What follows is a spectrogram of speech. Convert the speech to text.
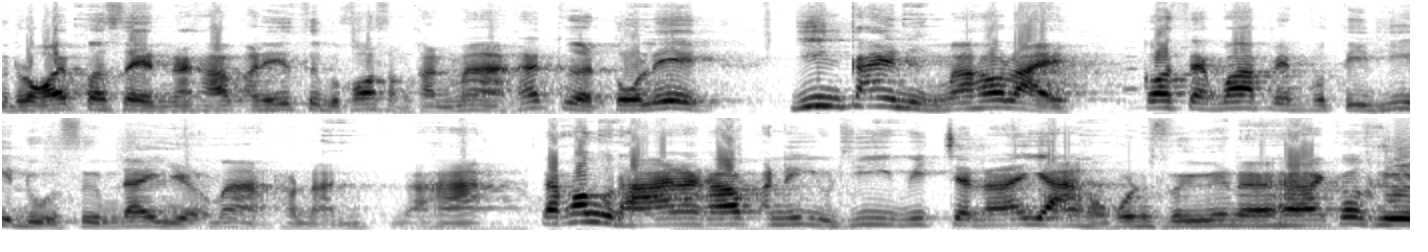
100%นะครับ อันนี้คือเป็นข้อสำคัญมาก ถ้าเกิดตัวเลข ยิ่งใกล้1มากเท่าไหร่ ก็แสดงว่าเป็นโปรตีนที่ดูดซึมได้เยอะมากเท่านั้นนะฮะแล้วก็สุดท้ายนะครับ อันนี้อยู่ที่วิจารณญาณของคนซื้อนะฮะก็คือ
